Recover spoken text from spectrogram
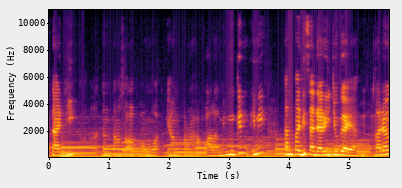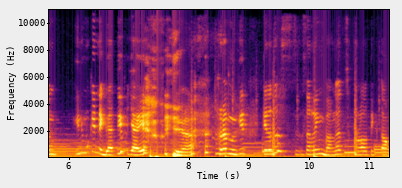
tadi tentang soal FOMO yang pernah aku alami. Mungkin ini tanpa disadari juga ya. Kadang ini mungkin negatif ya ya. iya Karena mungkin kita tuh sering banget scroll TikTok.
